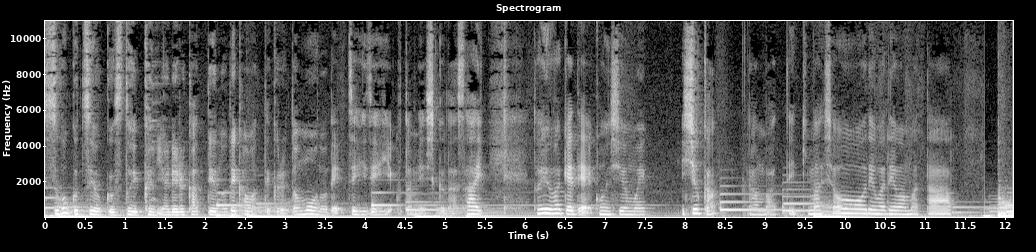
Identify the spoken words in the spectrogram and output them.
すごく強くストイックにやれるかっていうので変わってくると思うのでぜひぜひお試しください。というわけで今週も1週間頑張っていきましょう。ではではまた。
